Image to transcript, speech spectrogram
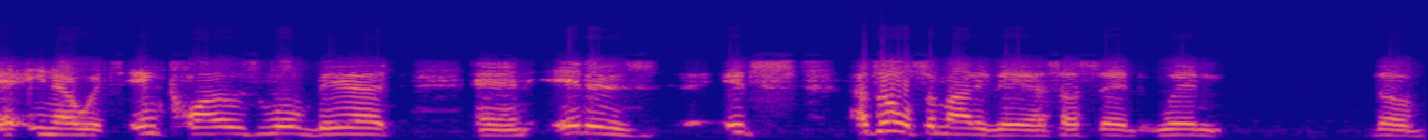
eh, you know it's enclosed a little bit, and it is, it's, I told somebody this, I said, when the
